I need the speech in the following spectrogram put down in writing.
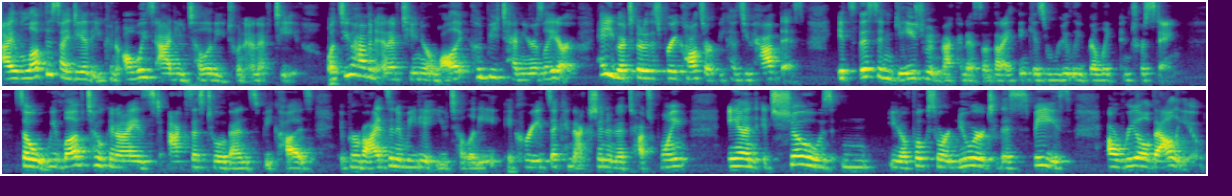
I love this idea that you can always add utility to an NFT. Once you have an NFT in your wallet, could be 10 years later. Hey, you got to go to this free concert because you have this. It's this engagement mechanism that I think is really, really interesting. So we love tokenized access to events because it provides an immediate utility, it creates a connection and a touch point, and it shows you know folks who are newer to this space a real value.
